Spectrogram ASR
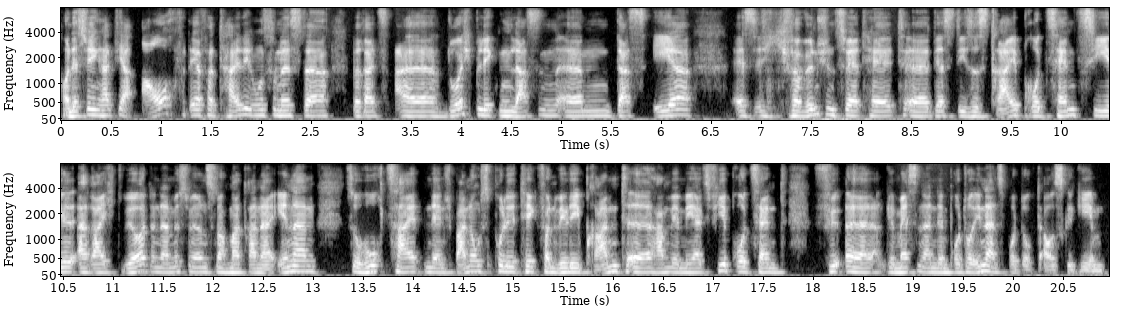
Und deswegen hat ja auch der Verteidigungsminister bereits äh, durchblicken lassen, ähm, dass er es sich verwünschenswert hält, äh, dass dieses 3-Prozent-Ziel erreicht wird. Und da müssen wir uns noch mal dran erinnern, zu Hochzeiten der Entspannungspolitik von Willy Brandt äh, haben wir mehr als 4 Prozent äh, gemessen an dem Bruttoinlandsprodukt ausgegeben.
